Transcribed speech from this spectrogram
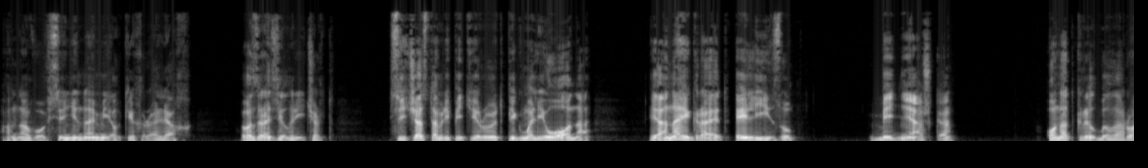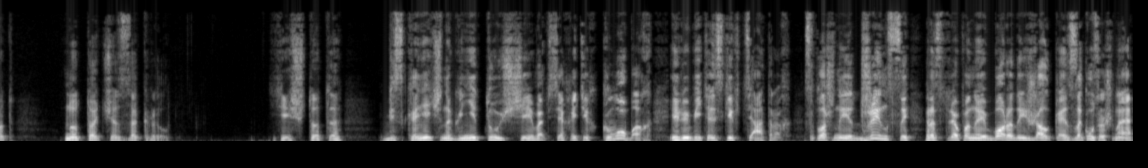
Она вовсе не на мелких ролях, — возразил Ричард. Сейчас там репетируют Пигмалиона, и она играет Элизу. Бедняжка, он открыл было рот, но тотчас закрыл. Есть что-то бесконечно гнетущее во всех этих клубах и любительских театрах, Сплошные джинсы, растрепанные бороды и жалкая закусочная.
